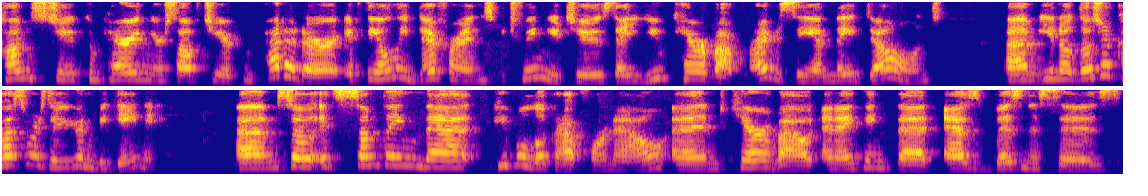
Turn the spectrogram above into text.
comes to comparing yourself to your competitor, if the only difference between you two is that you care about privacy and they don't, um, you know, those are customers that you're going to be gaining. Um, so it's something that people look out for now and care about. And I think that as businesses,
